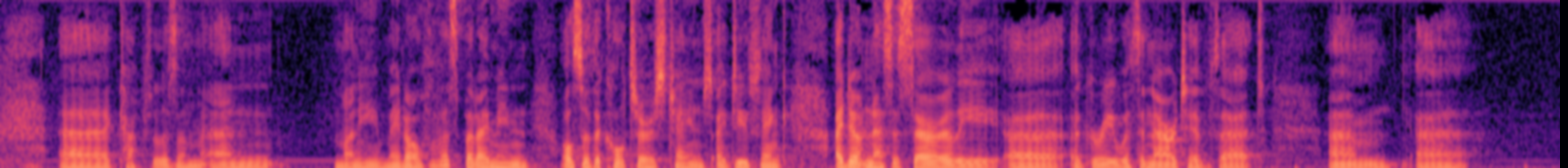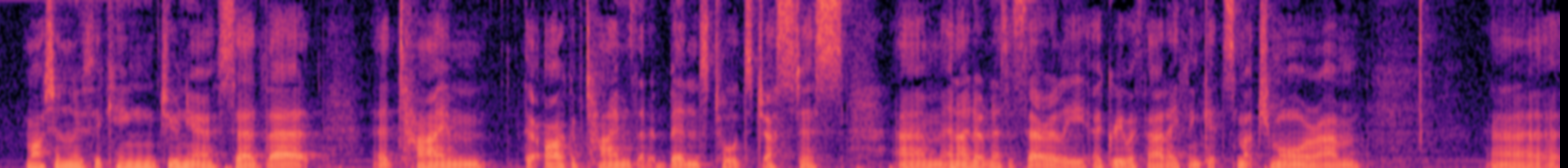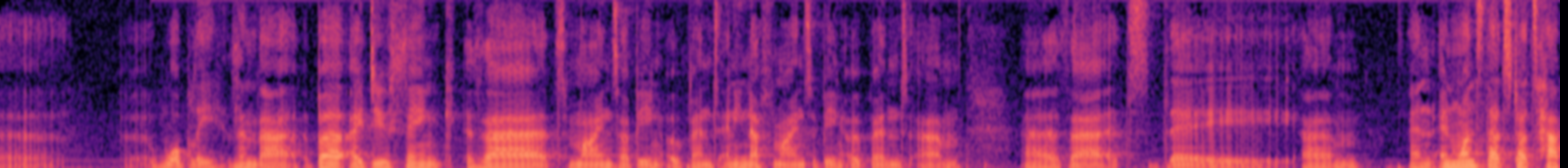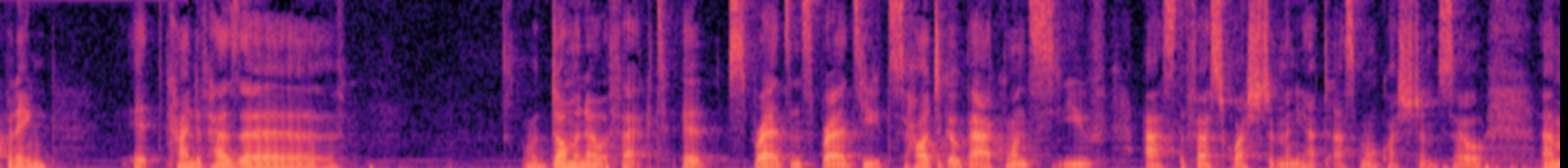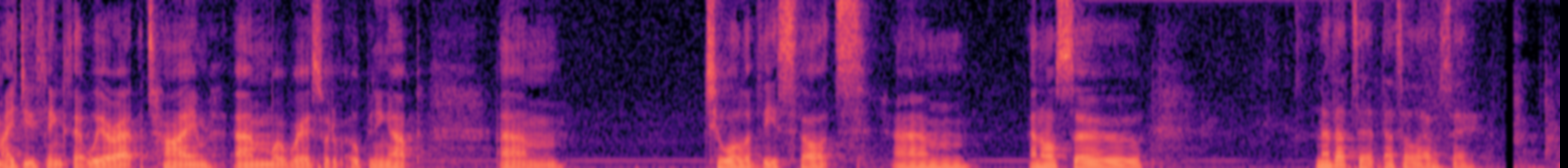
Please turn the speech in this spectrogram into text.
uh, capitalism and money made off of us. But I mean, also the culture has changed. I do think I don't necessarily uh, agree with the narrative that. Um, uh, Martin Luther King Jr. said that uh, time, the arc of time is that it bends towards justice. Um, and I don't necessarily agree with that. I think it's much more um, uh, wobbly than that. But I do think that minds are being opened, and enough minds are being opened um, uh, that they. Um, and, and once that starts happening, it kind of has a a domino effect. It spreads and spreads. You, it's hard to go back once you've asked the first question, then you have to ask more questions. So um, I do think that we are at a time um, where we're sort of opening up um, to all of these thoughts. Um, and also, no, that's it. That's all I will say.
